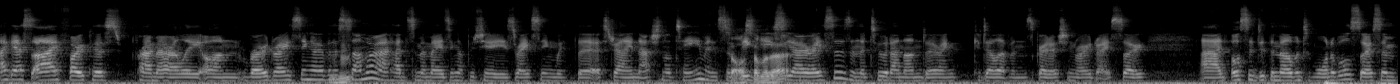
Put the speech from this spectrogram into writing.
I guess I focused primarily on road racing over the Mm-hmm. summer. I had some amazing opportunities racing with the Australian national team and some Saw big some. UCI races and the Tour Down Under and Cadel Evans Great Ocean Road Race. So uh, I also did the Melbourne to Warrnambool, so some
